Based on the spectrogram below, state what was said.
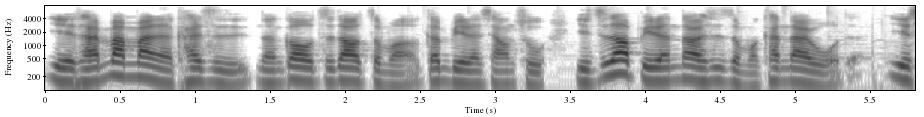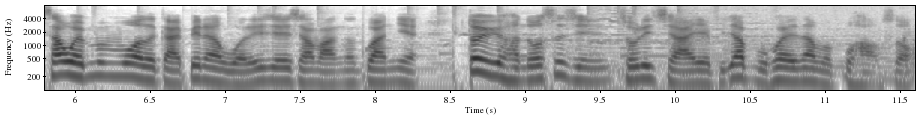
也才慢慢的开始能够知道怎么跟别人相处，也知道别人到底是怎么看待我的，也稍微默默的改变了我的一些想法跟观念，对于很多事情处理起来也比较不会那么不好受。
